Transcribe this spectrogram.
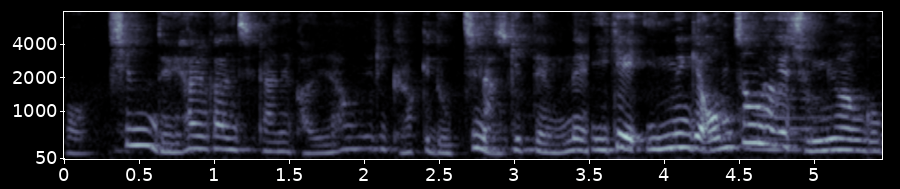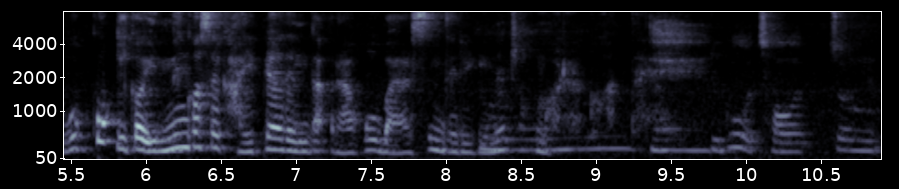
뭐 심뇌혈관 질환에 걸릴 확률이 그렇게 높진 않기 그렇죠. 때문에 이게 있는 게 엄청나게 음. 중요한 거고 꼭 이거 있는 것을 가입해야 된다라고 말씀드리기는 조금 음. 어려울 것 같아요. 네. 그리고 저좀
